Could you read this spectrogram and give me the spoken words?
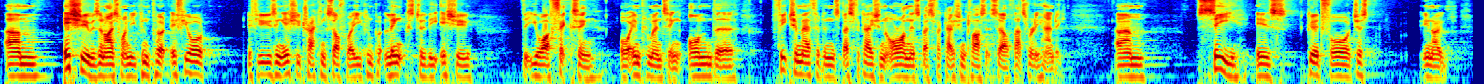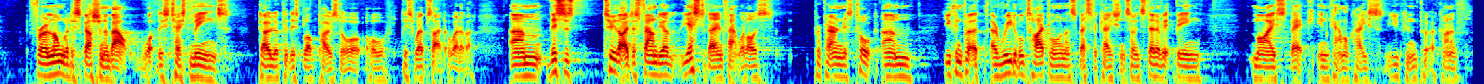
Um, issue is a nice one. You can put, if you're, if you're using issue tracking software, you can put links to the issue that you are fixing or implementing on the feature method in the specification or on the specification class itself. That's really handy. Um, See is good for just, you know, for a longer discussion about what this test means. Go look at this blog post or, or this website or whatever. Um, this is two that I just found other, yesterday, in fact, while I was preparing this talk. Um, you can put a, a readable title on a specification. So instead of it being my spec in camel case, you can put a kind of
